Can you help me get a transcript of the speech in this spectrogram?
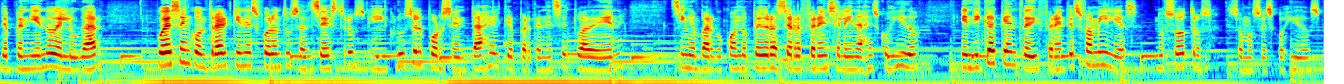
dependiendo del lugar, puedes encontrar quiénes fueron tus ancestros e incluso el porcentaje al que pertenece tu ADN. Sin embargo, cuando Pedro hace referencia al linaje escogido, indica que entre diferentes familias, nosotros somos escogidos.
